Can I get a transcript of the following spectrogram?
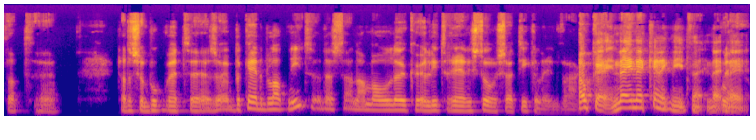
dat, uh, dat is een boek met. Uh, een bekende blad niet. Daar staan allemaal leuke literaire historische artikelen in. Oké, okay, nee, dat ken ik niet. Nee, nee, nee.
